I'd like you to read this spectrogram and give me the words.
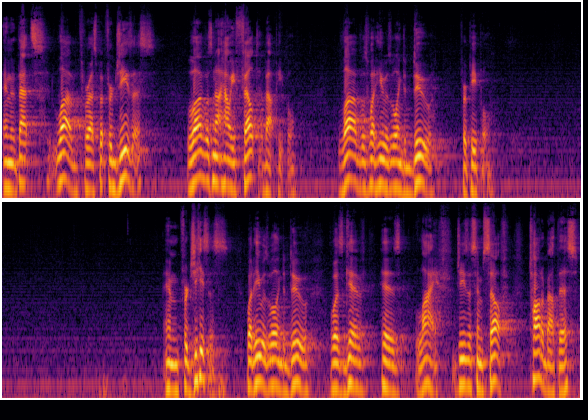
and that that's love for us. But for Jesus, love was not how he felt about people, love was what he was willing to do for people. And for Jesus, what he was willing to do was give his life. Jesus himself taught about this.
